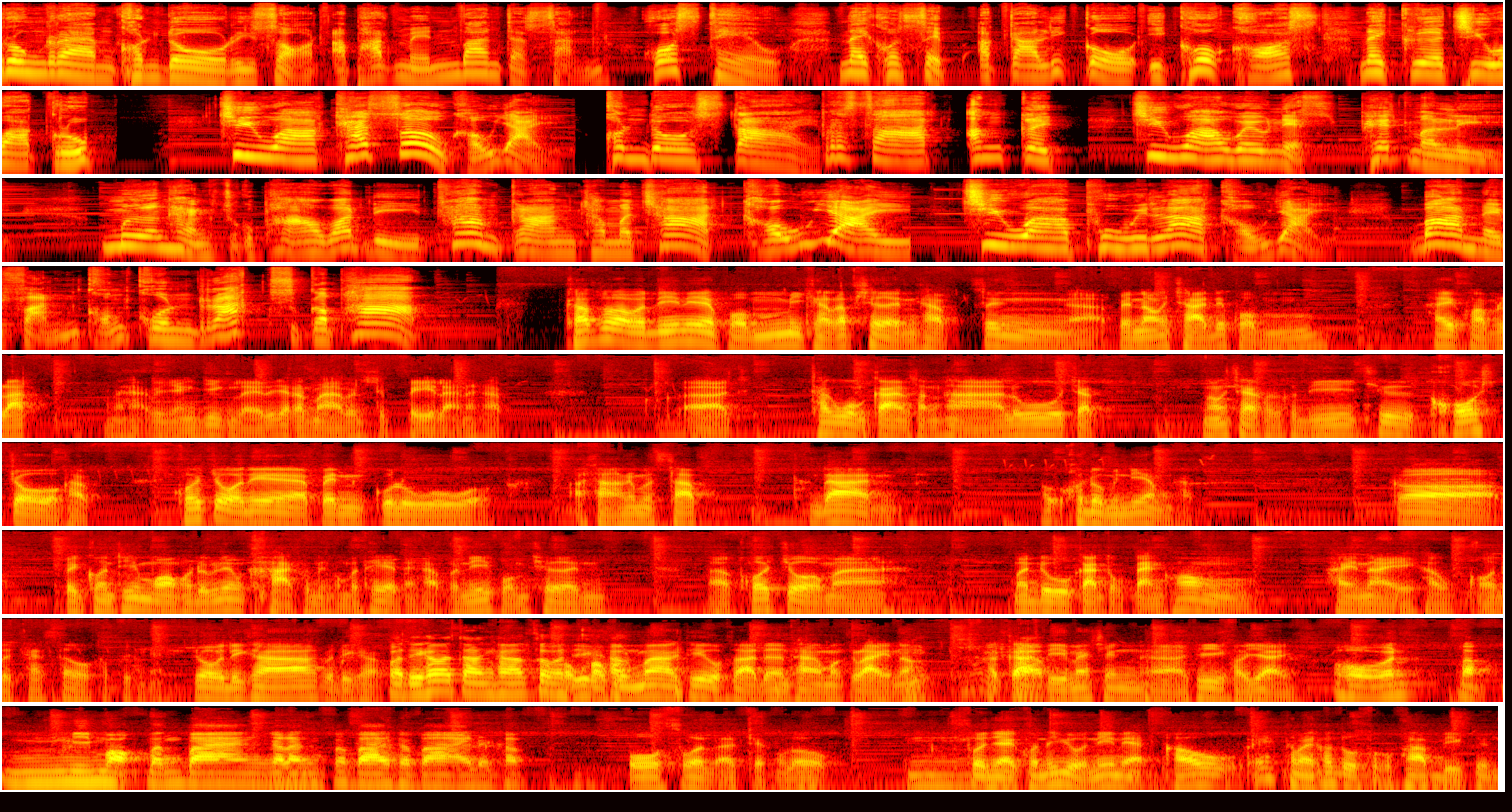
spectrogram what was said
โรงแรม คอนโด รีสอร์ทอพาร์ตเมนต์ บ้านจัดสรรโฮสเทล ในคอนเซปต์ อากาลิโก อีโคคอส ในเครือชีวากรุ๊ปชีวาแคสเซิลเขาใหญ่ คอนโดสไตล์ ปราสาทอังกฤษ ชีวาเวลเนส เพชรมาลีเมืองแห่งสุขภาวะดี ท่ามกลางธรรมชาติเขาใหญ่ ชีวาพูวิลล่าเขาใหญ่ บ้านในฝันของคนรักสุขภาพ ครับสำหรับวันนี้เนี่ยผมมีแขกรับเชิญครับ ซึ่งเอ่อเป็นน้องชายที่ผม ให้ความรักนะฮะเป็นอย่างยิ่งเลยรู้จักกันมาเป็น 10 ปีแล้วนะครับทั้งวงการสังหารู้จากน้องชายคนคนนี้ชื่อโคชโจครับโคชโจเนี่ยเป็นกูรูอสังหาริมทรัพย์ทางด้านคอนโดมิเนียมครับ ก็เป็นคนที่มองคอนโดมิเนียมขาดคนหนึ่งของประเทศนะครับ วันนี้ผมเชิญโคชโจมามาดูการตกแต่งห้อง ภายในครับของ The Castle ครับเป็นไงโจสวัสดีครับสวัสดีครับสวัสดีครับอาจารย์ครับสวัสดีขอบครัคุณมากที่อุตส่าห์เดินทางมาไกลเนาะอากาศดีไหมเชียงเอ่อที่เขาใหญ่โอ้โหมันแบบมีหมอกบางๆกำลังสบายๆเลยครับ โอโซนอาเจกโลกอืมส่วนใหญ่คนที่อยู่นี่เนี่ยเขาเอ๊ะทำไมเขาดูสุขภาพดีขึ้น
